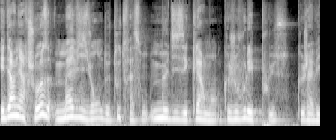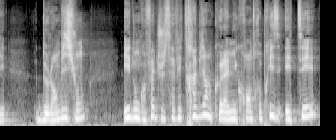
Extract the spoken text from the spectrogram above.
Et dernière chose, ma vision, de toute façon, me disait clairement que je voulais plus, que j'avais de l'ambition. Et donc, en fait, je savais très bien que la micro-entreprise était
